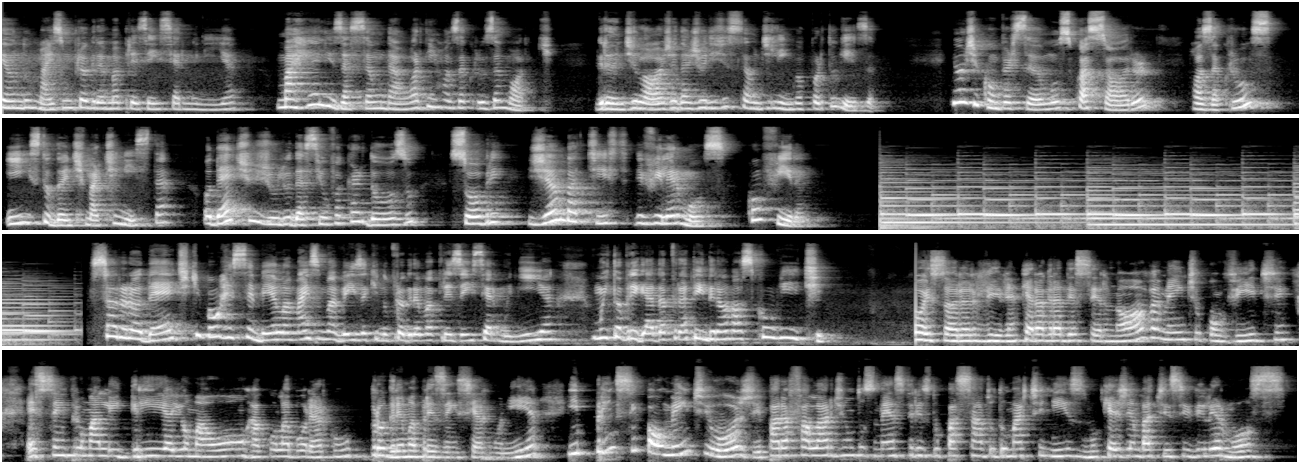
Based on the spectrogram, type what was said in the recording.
iniciando mais um programa Presença e Harmonia, uma realização da Ordem Rosa Cruz Amorque, grande loja da jurisdição de língua portuguesa. E hoje conversamos com a Soror Rosa Cruz e estudante martinista Odete Júlio da Silva Cardoso sobre Jean-Baptiste de Villermoz. Confira! Soror Odete, que bom recebê-la mais uma vez aqui no programa Presença e Harmonia. Muito obrigada por atender ao nosso convite. Oi, Soror Vivian, quero agradecer novamente o convite. É sempre uma alegria e uma honra colaborar com o programa Presença e Harmonia e principalmente hoje para falar de um dos mestres do passado do martinismo, que é Jean-Baptiste Villermoz.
